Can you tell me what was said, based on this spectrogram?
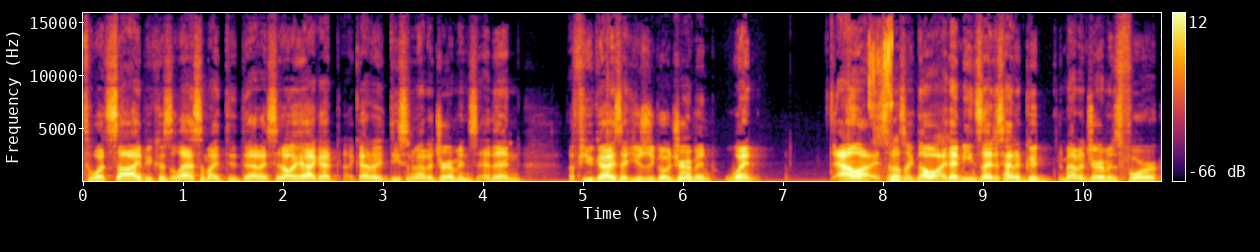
to what side because the last time I did that, I said, "Oh yeah, I got I got a decent amount of Germans," and then a few guys that usually go German went allies, and I was like, "No, that means I just had a good amount of Germans for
